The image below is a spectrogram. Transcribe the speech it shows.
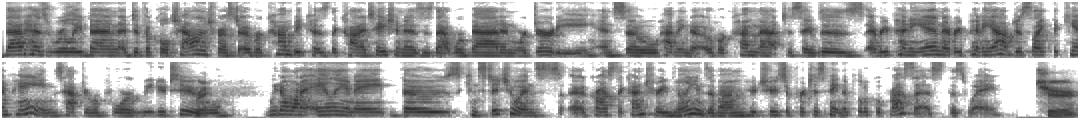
that has really been a difficult challenge for us to overcome because the connotation is is that we're bad and we're dirty and so having to overcome that to say "Is every penny in every penny out just like the campaigns have to report we do too right. we don't want to alienate those constituents across the country millions of them who choose to participate in the political process this way Sure.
